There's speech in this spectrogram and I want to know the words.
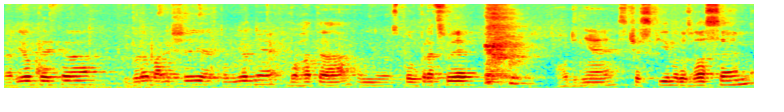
radiotéka Igora Bareše je poměrně bohatá. On spolupracuje hodně s českým rozhlasem.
